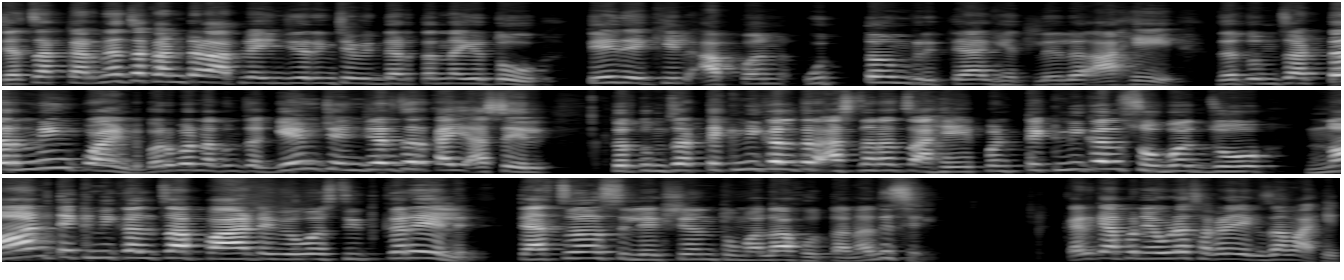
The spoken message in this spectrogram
ज्याचा करण्याचा कंटाळा आपल्या इंजिनिअरिंगच्या विद्यार्थ्यांना येतो ते देखील आपण उत्तमरित्या घेतलेलं आहे. जर तुमचा टर्निंग पॉइंट बरोबर ना? तुमचा गेम चेंजर जर काही असेल तर तुमचा टेक्निकल तर असणारच आहे पण टेक्निकल सोबत जो नॉन टेक्निकलचा पार्ट व्यवस्थित करेल त्याचं सिलेक्शन तुम्हाला होताना दिसेल. कारण की आपण एवढ्या सगळ्या एक्झाम आहेत.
